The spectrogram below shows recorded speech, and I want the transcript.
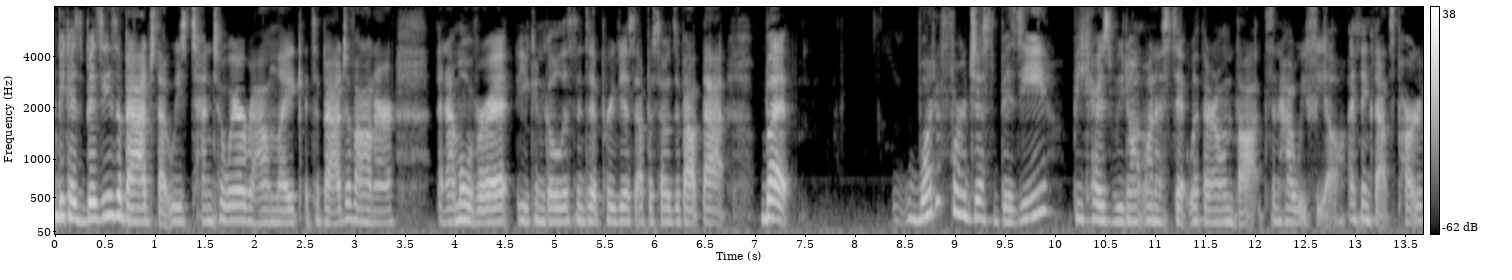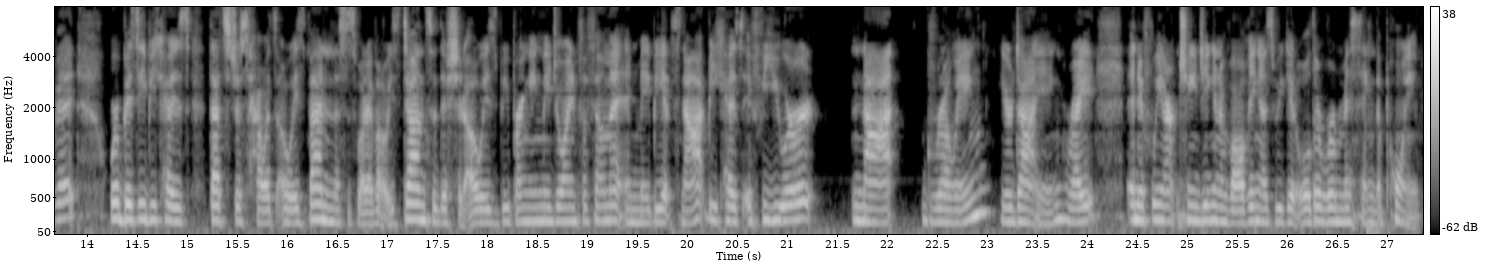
Because busy is a badge that we tend to wear around like it's a badge of honor, and I'm over it. You can go listen to previous episodes about that. But what if we're just busy because we don't want to sit with our own thoughts and how we feel? I think that's part of it. We're busy because that's just how it's always been. This is what I've always done. So this should always be bringing me joy and fulfillment. And maybe it's not because if you're not growing, you're dying, right? And if we aren't changing and evolving as we get older, we're missing the point.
